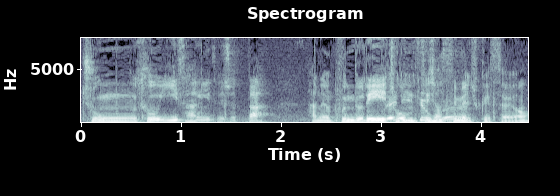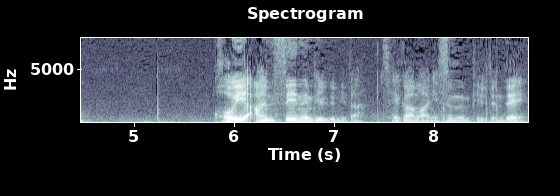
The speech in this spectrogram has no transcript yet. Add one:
중수 이상이 되셨다 하는 분들이 좀 쓰셨으면 좋겠어요. 거의 안 쓰이는 빌드입니다. 제가 많이 쓰는 빌드인데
